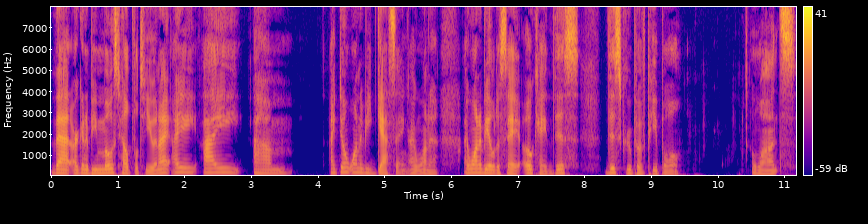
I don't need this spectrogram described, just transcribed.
that are going to be most helpful to you. And I I I um I don't want to be guessing. I want to I want to be able to say, okay, this this group of people wants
